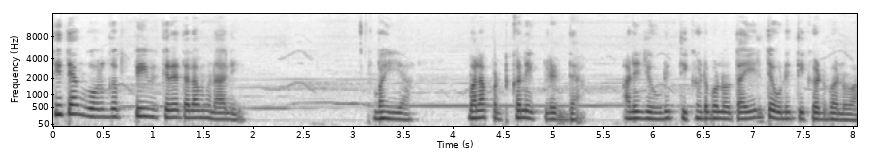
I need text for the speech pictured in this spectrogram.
ती त्या गोलगप्पे विक्रेत्याला म्हणाली भैया मला पटकन एक प्लेट द्या आणि जेवढी तिखट बनवता येईल तेवढी तिखट बनवा.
